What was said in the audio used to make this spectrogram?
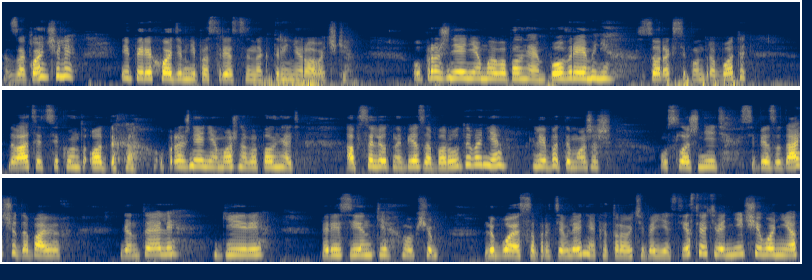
Закончили и переходим непосредственно к тренировочке. Упражнения мы выполняем по времени. 40 секунд работы, 20 секунд отдыха. Упражнения можно выполнять абсолютно без оборудования, либо ты можешь усложнить себе задачу, добавив гантели, гири, резинки. В общем, любое сопротивление, которое у тебя есть. Если у тебя ничего нет,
